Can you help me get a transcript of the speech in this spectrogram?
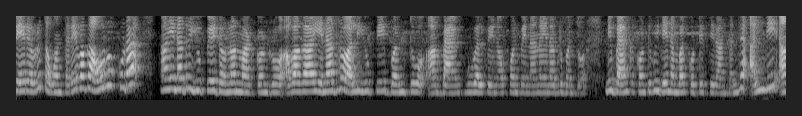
ಬೇರೆಯವರು ತೊಗೊತಾರೆ. ಇವಾಗ ಅವರು ಕೂಡ ಏನಾದರೂ ಯು ಪಿ ಐ ಡೌನ್ಲೋಡ್ ಮಾಡಿಕೊಂಡ್ರು. ಅವಾಗ ಏನಾದರೂ ಅಲ್ಲಿ ಯು ಪಿ ಐ ಬಂತು ಬ್ಯಾಂಕ್ ಗೂಗಲ್ ಪೇನೋ ಫೋನ್ಪೇನೋ ಏನಾದರೂ ಬಂತು. ನೀವು ಬ್ಯಾಂಕ್ ಅಕೌಂಟಿಗೂ ಇದೇ ನಂಬರ್ ಕೊಟ್ಟಿರ್ತೀರಾ ಅಂತಂದರೆ ಅಲ್ಲಿ ಆ,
